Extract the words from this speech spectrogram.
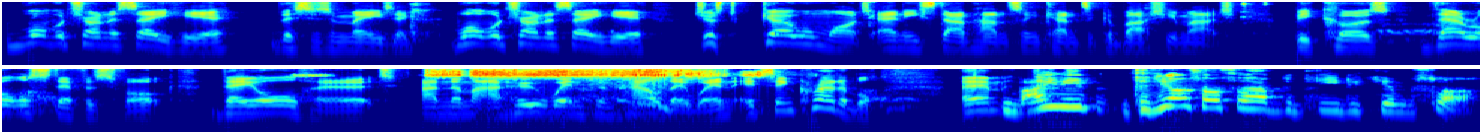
what we're trying to say here, this is amazing. What we're trying to say here, just go and watch any Stan Hansen Kenta Kobashi match because they're all stiff as fuck. They all hurt, and no matter who wins and how they win, it's incredible. Um, I need. Did yours also have the DDT on the floor?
